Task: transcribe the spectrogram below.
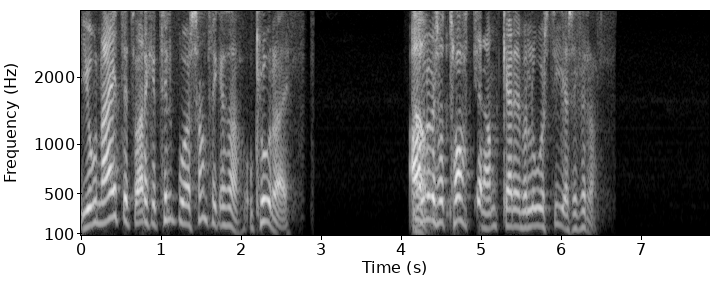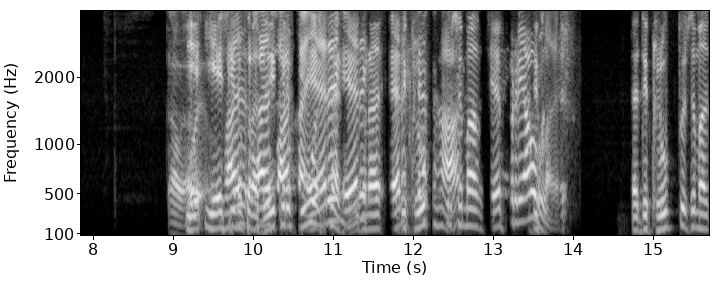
United var ekki tilbúið að samþykja það og klúraði alveg svo Tottenham gerði með Lewis Díaz í fyrra. Já, já, Ég, ég sé Það er- það að er. Ég er klúppur Ten Hag sem að ég er brjálaðir Þetta er klúppur sem að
